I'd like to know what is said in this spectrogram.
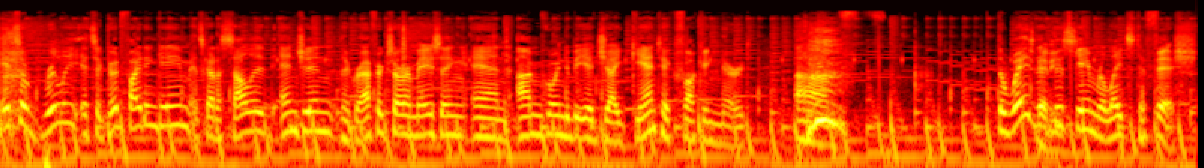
it's a really it's a good fighting game. It's got a solid engine. The graphics are amazing, and I'm going to be a gigantic fucking nerd. Um, the way that this game relates to fish.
